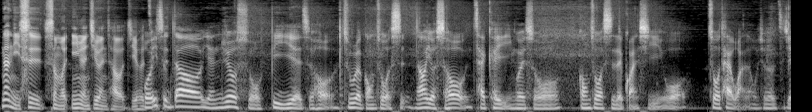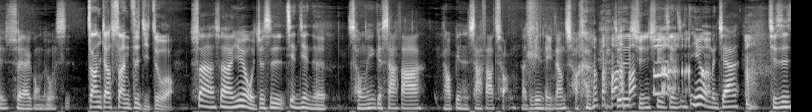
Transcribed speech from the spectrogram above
那你是什么因缘机缘才有机会？我一直到研究所毕业之后租了工作室，然后有时候才可以因为说工作室的关系，我做太晚了，我就直接睡在工作室。这样叫算自己住哦。算啊算啊，因为我就是渐渐的从一个沙发，然后变成沙发床，然后就 变成一张床，就是循序渐进。因为我们家 其实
